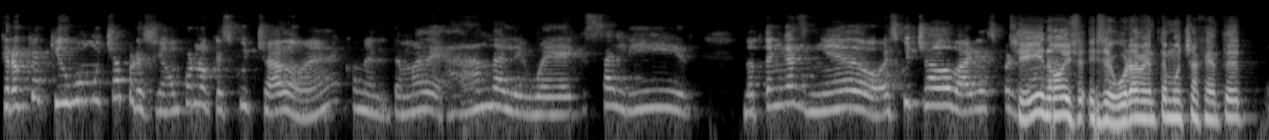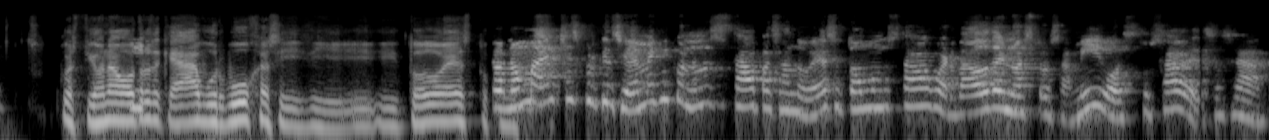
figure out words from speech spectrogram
creo que aquí hubo mucha presión por lo que he escuchado, ¿eh? Con el tema de, ándale, güey, hay que salir, no tengas miedo. He escuchado varias personas. Sí, no, y, seguramente mucha gente cuestiona a otros de que, ah, burbujas y, y, todo esto. Pero no manches, porque en Ciudad de México no nos estaba pasando eso, todo el mundo estaba guardado de nuestros amigos, tú sabes, o sea...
